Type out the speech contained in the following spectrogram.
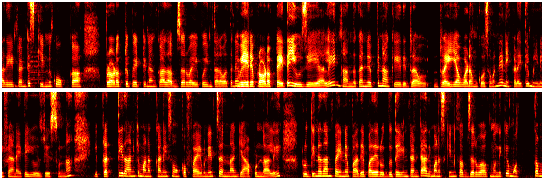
అదేంటంటే స్కిన్కు ఒక్క ప్రోడక్ట్ పెట్టినాక అది అబ్జర్వ్ అయిపోయిన తర్వాతనే వేరే ప్రోడక్ట్ అయితే యూజ్ చేయాలి. ఇంకా అందుకని చెప్పి నాకు ఇది డ్రై డ్రై అవ్వడం కోసమని నేను ఇక్కడైతే మినీ ఫ్యాన్ అయితే యూజ్ చేస్తున్నా. ఈ ప్రతి దానికి మనకు కనీసం ఒక ఫైవ్ మినిట్స్ అన్న గ్యాప్ ఉండాలి. రుద్దిన దానిపైనే పదే పదే రుద్దుతే ఏంటంటే అది మన స్కిన్కి అబ్జర్వ్ అవ్వకముందుకే మొత్తం మొత్తం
